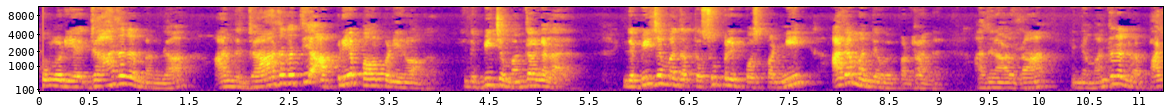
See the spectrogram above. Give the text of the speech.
உங்களுடைய ஜாதகம் வந்தால் அந்த ஜாதகத்தையே அப்படியே பவர் பண்ணிடுவாங்க. இந்த பீஜ மந்திரங்களால. இந்த பீஜ மந்திரத்தை சூப்பர் இம்போஸ் பண்ணி அதை மந்திரம் பண்றாங்க. அதனால தான் இந்த மந்திரங்களை பல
